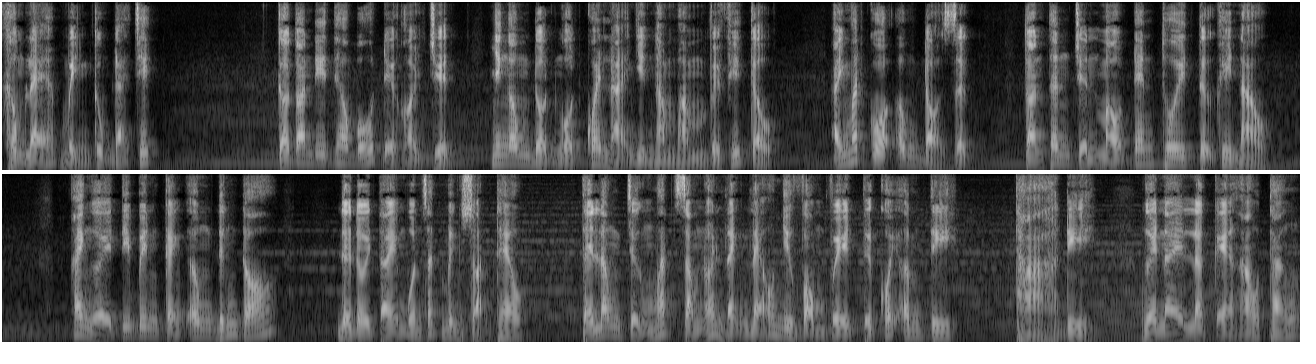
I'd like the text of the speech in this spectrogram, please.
Không lẽ mình cũng đã chết? Cậu toan đi theo bố để hỏi chuyện, Nhưng ông đột ngột quay lại nhìn hầm hầm về phía cậu. Ánh mắt của ông đỏ rực, Toàn thân chuyển màu đen thui từ khi nào. Hai người đi bên cạnh ông đứng đó Đưa đôi tay muốn dắt Minh Soạn theo. Thầy Long trừng mắt, giọng nói lạnh lẽo như vọng về từ cõi âm ti. Thả đi, Người này là kẻ háo thắng,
